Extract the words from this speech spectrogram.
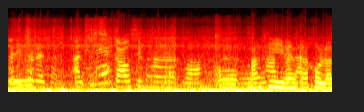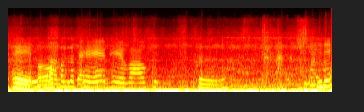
อันนี้เท่าไหร่สันอันเก้าสิบห้าว้าบางทีมันก็คนละเพจบ่คนละเพเพวาวคือเออนี่เด้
